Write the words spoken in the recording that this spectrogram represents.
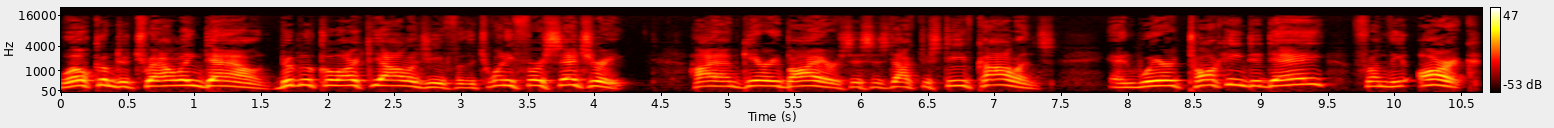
Welcome to Troweling Down Biblical Archaeology for the 21st Century. Hi, I'm Gary Byers. This is Dr. Steve Collins, and we're talking today from the ARC,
